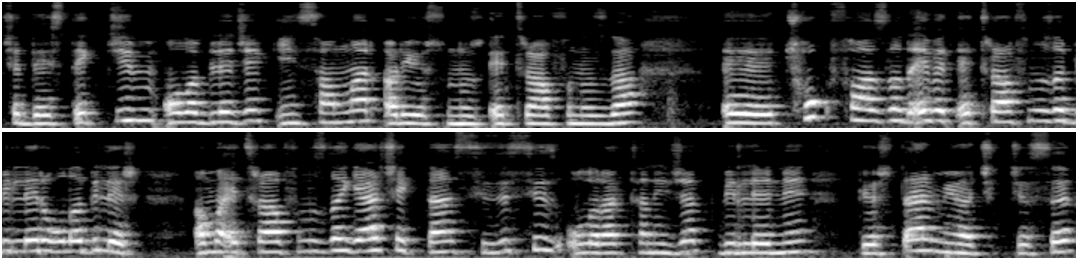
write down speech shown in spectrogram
işte destekçim olabilecek insanlar arıyorsunuz etrafınızda. Ee, çok fazla da evet etrafınızda birileri olabilir ama etrafınızda gerçekten sizi siz olarak tanıyacak birilerini göstermiyor açıkçası.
